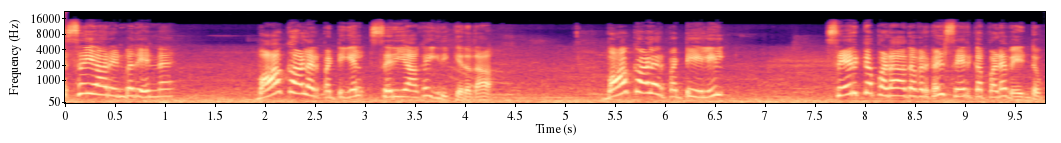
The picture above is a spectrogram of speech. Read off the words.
எஸ்ஐஆர் என்பது என்ன? வாக்காளர் பட்டியல் சரியாக இருக்கிறதா? வாக்காளர் பட்டியலில் சேர்க்கப்படாதவர்கள் சேர்க்கப்பட வேண்டும்.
